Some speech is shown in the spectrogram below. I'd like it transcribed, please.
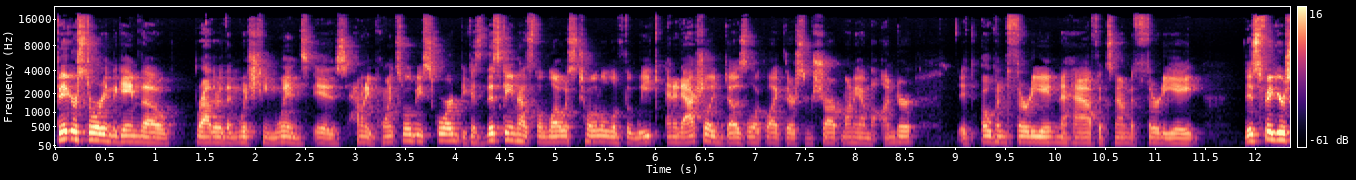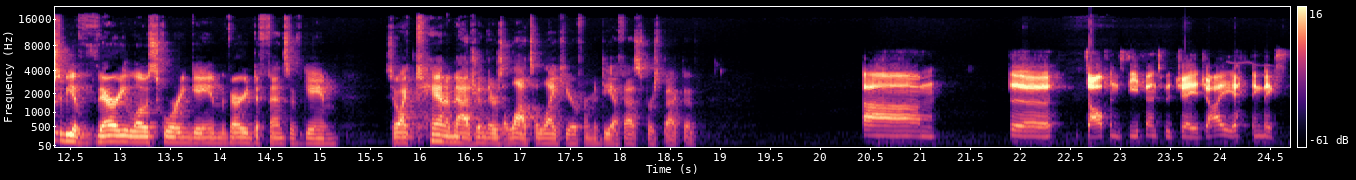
bigger story in the game, though, rather than which team wins, is how many points will be scored because this game has the lowest total of the week, and it actually does look like there's some sharp money on the under. It opened 38 and a half. It's down to 38. This figures to be a very low scoring game, a very defensive game. So I can't imagine there's a lot to like here from a DFS perspective. Um, the Dolphins defense with Jay Ajayi, I think makes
